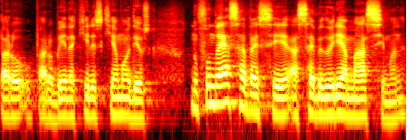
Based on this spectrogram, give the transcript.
para o, para o bem daqueles que amam a Deus. No fundo, essa vai ser a sabedoria máxima, né?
